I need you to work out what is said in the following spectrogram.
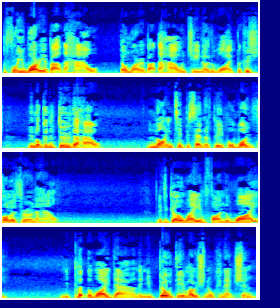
Before you worry about the how, don't worry about the how until you know the why, because you're not going to do the how. 90% of people won't follow through on the how. But if you go away and find the why, and you put the why down, and you build the emotional connection,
